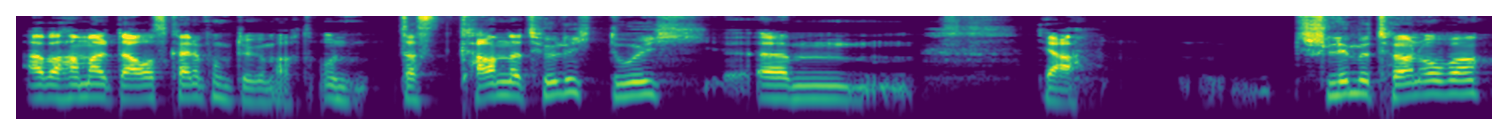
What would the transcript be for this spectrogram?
aber haben halt daraus keine Punkte gemacht. Und das kam natürlich durch, ähm, ja, schlimme Turnover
